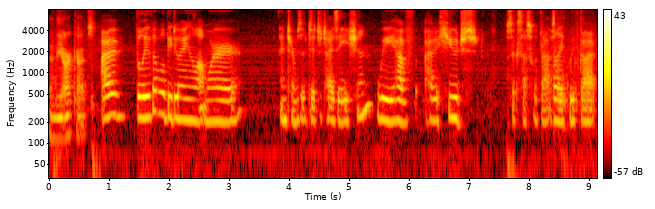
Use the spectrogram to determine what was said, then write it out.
and the archives? I believe that we'll be doing a lot more in terms of digitization. We have had a huge success with that. Like we've got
